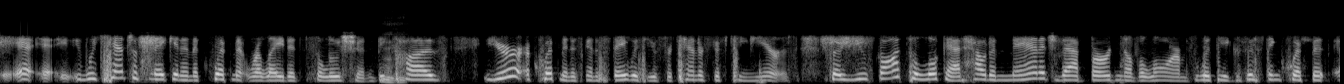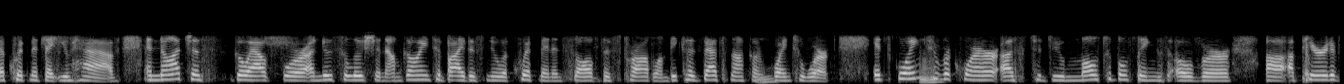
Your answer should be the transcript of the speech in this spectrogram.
we can't just make it an equipment related solution mm-hmm. because your equipment is going to stay with you for 10 or 15 years. So you've got to look at how to manage that burden of alarms with the existing equipment that you have and not just go out for a new solution. I'm going to buy this new equipment and solve this problem because that's not mm-hmm. going to work. It's going mm-hmm. to require us to do multiple things over uh, a period of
